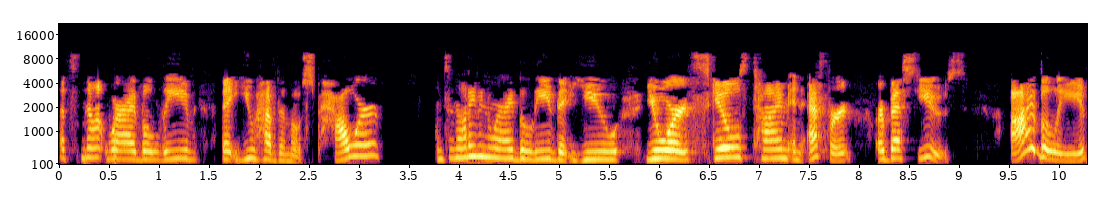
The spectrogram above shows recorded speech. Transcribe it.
That's not where I believe that you have the most power. It's not even where I believe that you, your skills, time, and effort are best used. I believe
